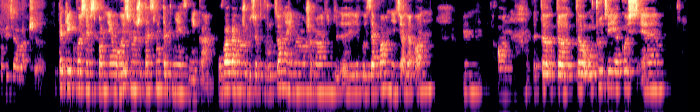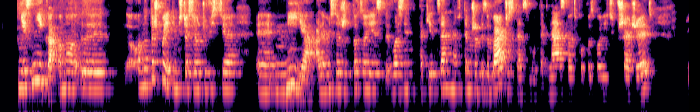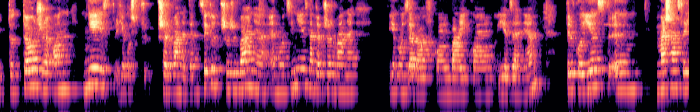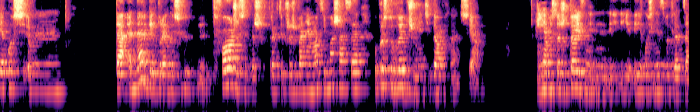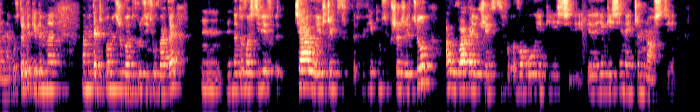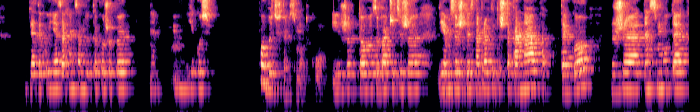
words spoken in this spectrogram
powiedziała, czy. Tak jak właśnie wspomniałyśmy, że ten smutek nie znika. Uwaga może być odwrócona i my możemy o nim y, jakoś zapomnieć, ale on mm, on. To, to, to uczucie jakoś nie znika. Ono, y, ono też po jakimś czasie oczywiście e, mija, ale myślę, że to, co jest właśnie takie cenne w tym, żeby zobaczyć ten smutek, nazwać go, pozwolić przeżyć, to to, że on nie jest jakoś przerwany. Ten cykl przeżywania emocji nie jest nagle przerwany jakąś zabawką, bajką, jedzeniem, tylko jest ma szansę jakoś ta energia, która jakoś tworzy się też w trakcie przeżywania emocji, ma szansę po prostu wybrzmieć i domknąć się. I ja myślę, że to jest jakoś niezwykle cenne, bo wtedy, kiedy my mamy taki pomysł, żeby odwrócić uwagę, no to właściwie ciało jeszcze jest w jakimś przeżyciu, a uwaga już jest wokół jakiejś, jakiejś innej czynności. Dlatego ja zachęcam do tego, żeby mm, jakoś pobyć w tym smutku i że to zobaczyć, że ja myślę, że to jest naprawdę też taka nauka tego, że ten smutek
